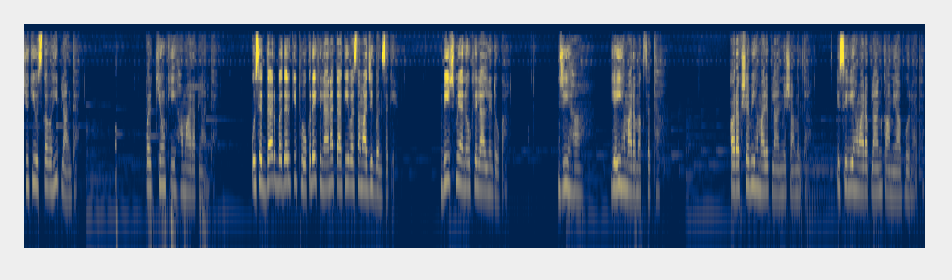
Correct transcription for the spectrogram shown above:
क्योंकि उसका वही प्लान था। पर क्योंकि हमारा प्लान था। उसे दर बदर की ठोकरें खिलाना ताकि वह सामाजिक बन सके। बीच में अनोखे लाल ने टोका, जी हाँ यही हमारा मकसद था। और अक्षय भी हमारे प्लान में शामिल था, इसीलिए हमारा प्लान कामयाब हो रहा था।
